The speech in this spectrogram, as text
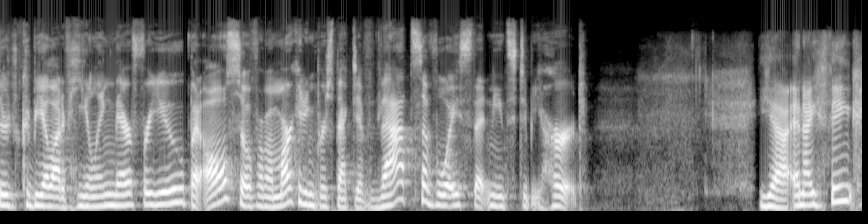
there could be a lot of healing there for you, but also from a marketing perspective, that's a voice that needs to be heard. Yeah. And I think,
